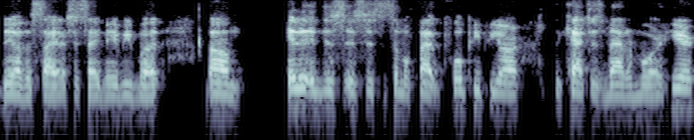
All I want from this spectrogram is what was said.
the other site I should say maybe. But um, it, it just it's just a simple fact. Full PPR, the catches matter more. Here,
